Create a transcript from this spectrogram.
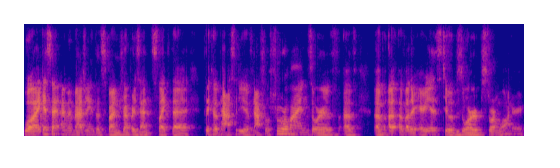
Well, I guess I, I'm imagining the sponge represents like the the capacity of natural shorelines or of of of, of other areas to absorb stormwater,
